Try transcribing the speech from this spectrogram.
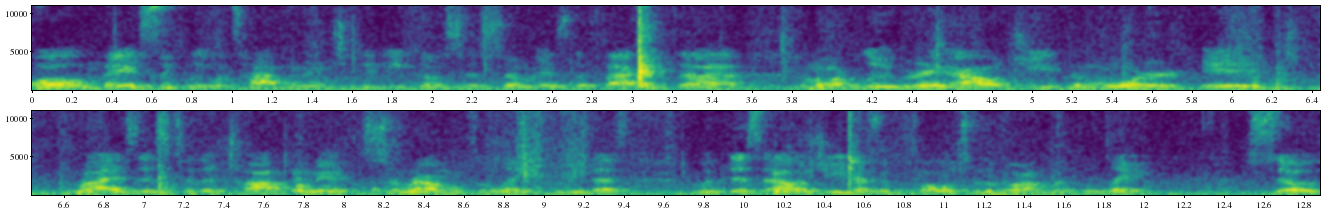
Well, basically, what's happening to the ecosystem is the fact that the more blue-green algae, the more it rises to the top and it surrounds the lake. Because with this algae, it doesn't fall to the bottom of the lake. So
